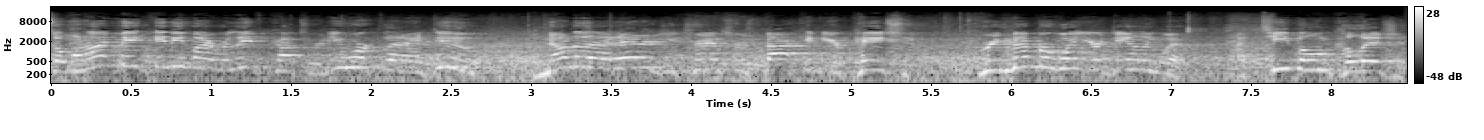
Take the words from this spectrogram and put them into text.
So when I make any of my relief cuts or any work that I do, none of that energy transfers back into your patient. Remember what you're dealing with, a T-bone collision.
